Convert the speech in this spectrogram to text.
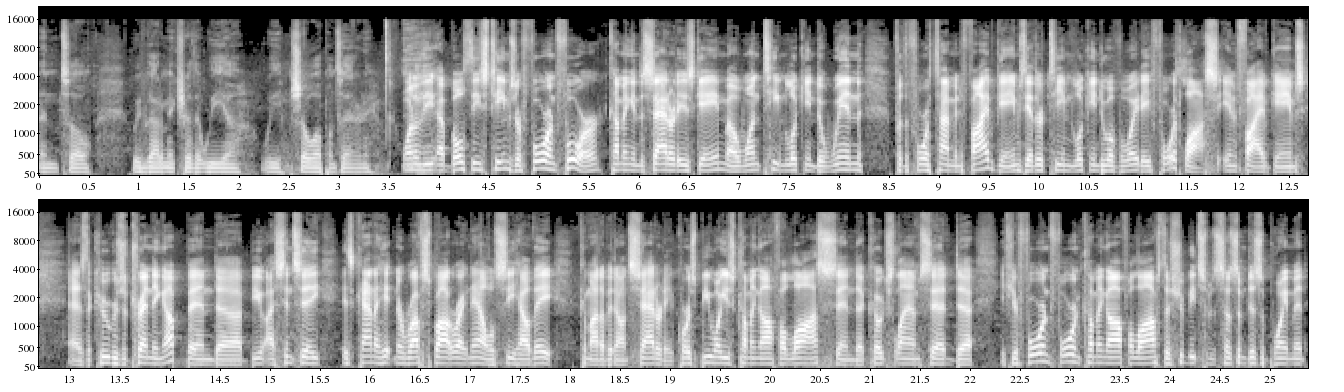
and so we've got to make sure that we uh, we show up on Saturday. One of the uh, both these teams are four and four coming into Saturday's game. Uh, one team looking to win for the fourth time in five games. The other team looking to avoid a fourth loss in five games. As the Cougars are trending up, and uh, uh Cincinnati is kind of hitting a rough spot right now. We'll see how they come out of it on Saturday. Of course, BYU's coming off a loss, and uh, Coach Lamb said uh, if you're four and four and coming off a loss, there should be some, some disappointment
